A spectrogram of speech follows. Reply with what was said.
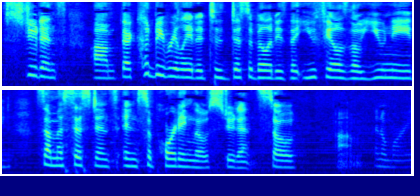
students um, that could be related to disabilities that you feel as though you need some assistance in supporting those students? So, um, I know Maureen.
